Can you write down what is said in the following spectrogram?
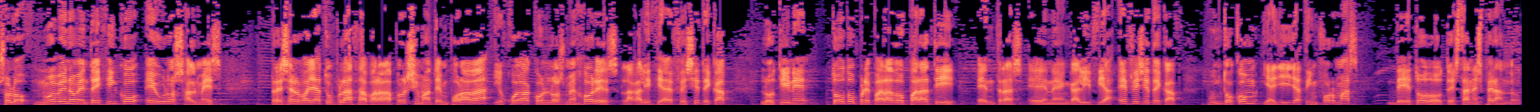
solo 9,95 euros al mes. Reserva ya tu plaza para la próxima temporada y juega con los mejores. La Galicia F7 Cup lo tiene todo preparado para ti. Entras en, en galiciaf7cup.com y allí ya te informas de todo. Te están esperando.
